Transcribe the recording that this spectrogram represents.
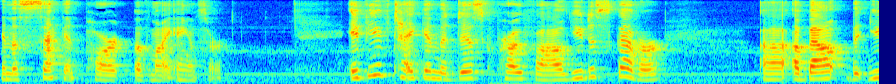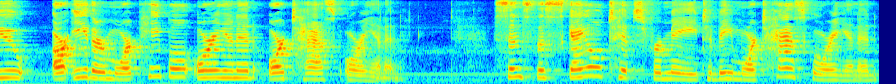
in the second part of my answer. If you've taken the disc profile, you discover uh, about that you are either more people oriented or task oriented. Since the scale tips for me to be more task oriented,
